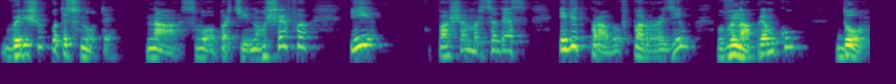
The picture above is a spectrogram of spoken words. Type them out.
вирішив потиснути на свого партійного шефа і Паша Мерседес і відправив пару разів в напрямку до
